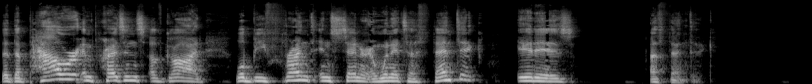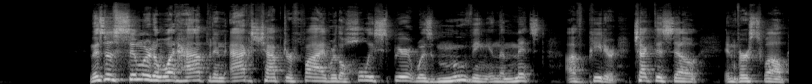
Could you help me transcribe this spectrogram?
that the power and presence of God will be front and center. And when it's authentic, it is authentic. This is similar to what happened in Acts chapter 5, where the Holy Spirit was moving in the midst of Peter. Check this out in verse 12.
